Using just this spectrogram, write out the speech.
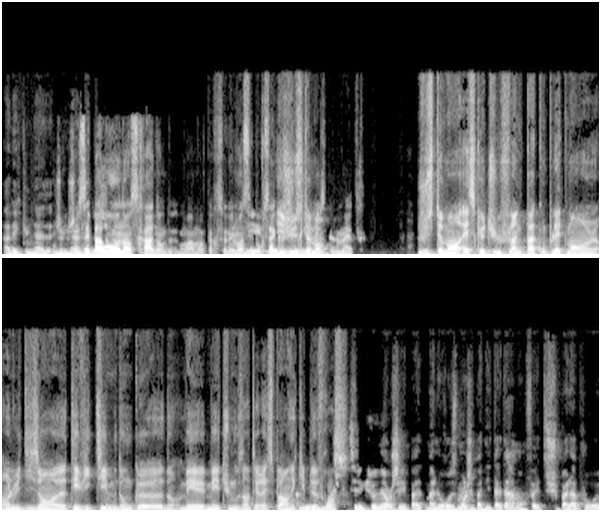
avec une. je ne sais pas où on en sera dans deux mois. Moi personnellement, c'est pour ça que justement. Je le mettre. Justement, est-ce que tu le flingues pas complètement en, lui disant euh, t'es victime, donc mais mais tu nous intéresses pas en ah, équipe de France. je suis sélectionneur, j'ai pas malheureusement j'ai pas d'état d'âme en fait. Je suis pas là pour.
